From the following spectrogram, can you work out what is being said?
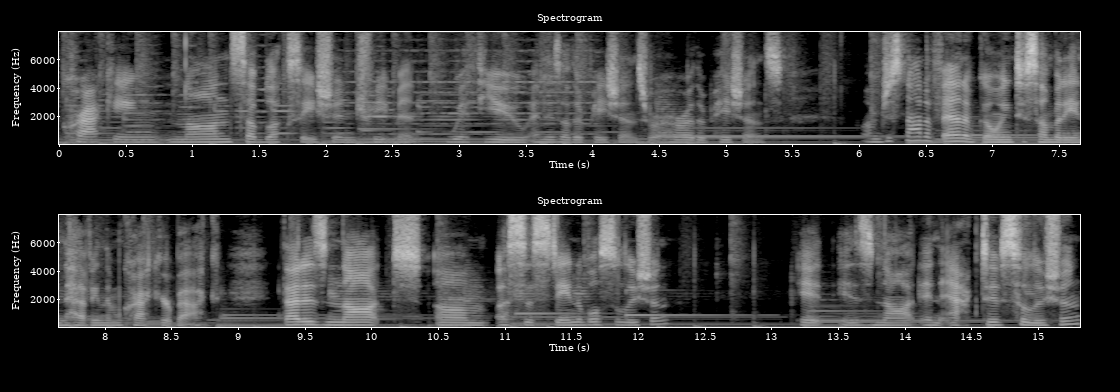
cracking, non subluxation treatment with you and his other patients or her other patients, I'm just not a fan of going to somebody and having them crack your back. That is not um, a sustainable solution. It is not an active solution.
